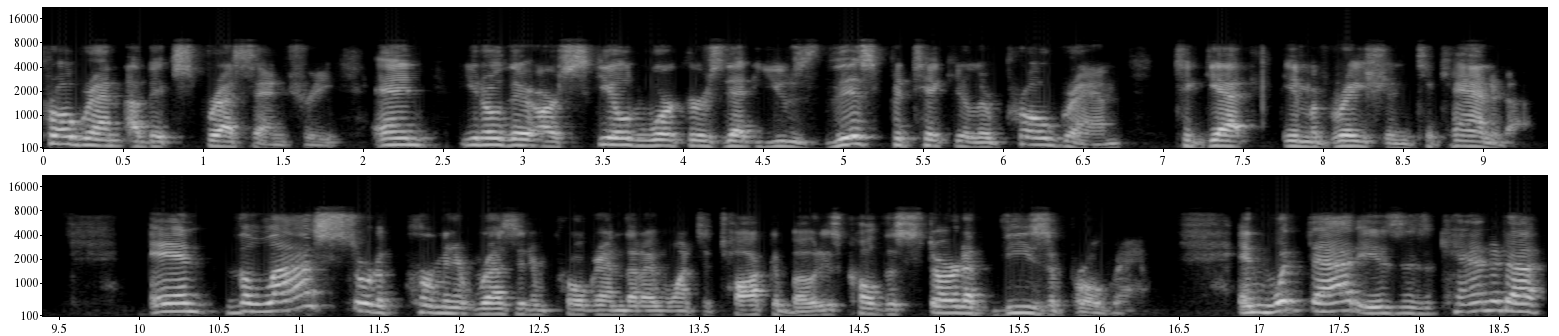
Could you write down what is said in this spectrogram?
program of express entry. And, you know, there are skilled workers that use this particular program to get immigration to Canada. And the last sort of permanent resident program that I want to talk about is called the Startup Visa Program. And what that is, is Canada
